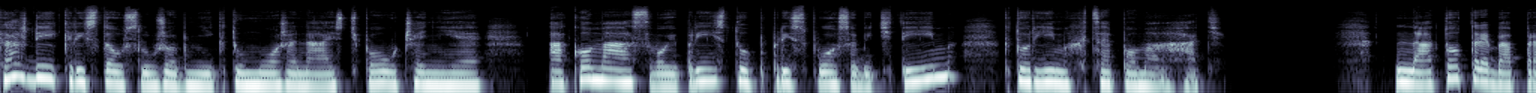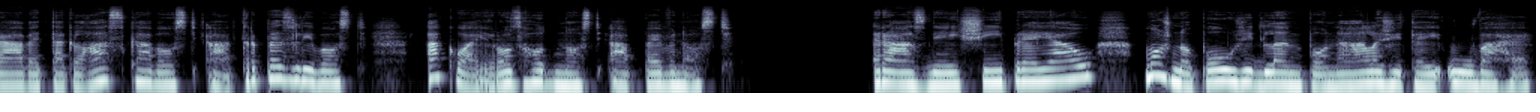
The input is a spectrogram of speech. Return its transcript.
Každý Kristov služobník tu môže nájsť poučenie, ako má svoj prístup prispôsobiť tým, ktorým chce pomáhať. Na to treba práve tak láskavosť a trpezlivosť, ako aj rozhodnosť a pevnosť – Ráznejší prejav možno použiť len po náležitej úvahe.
